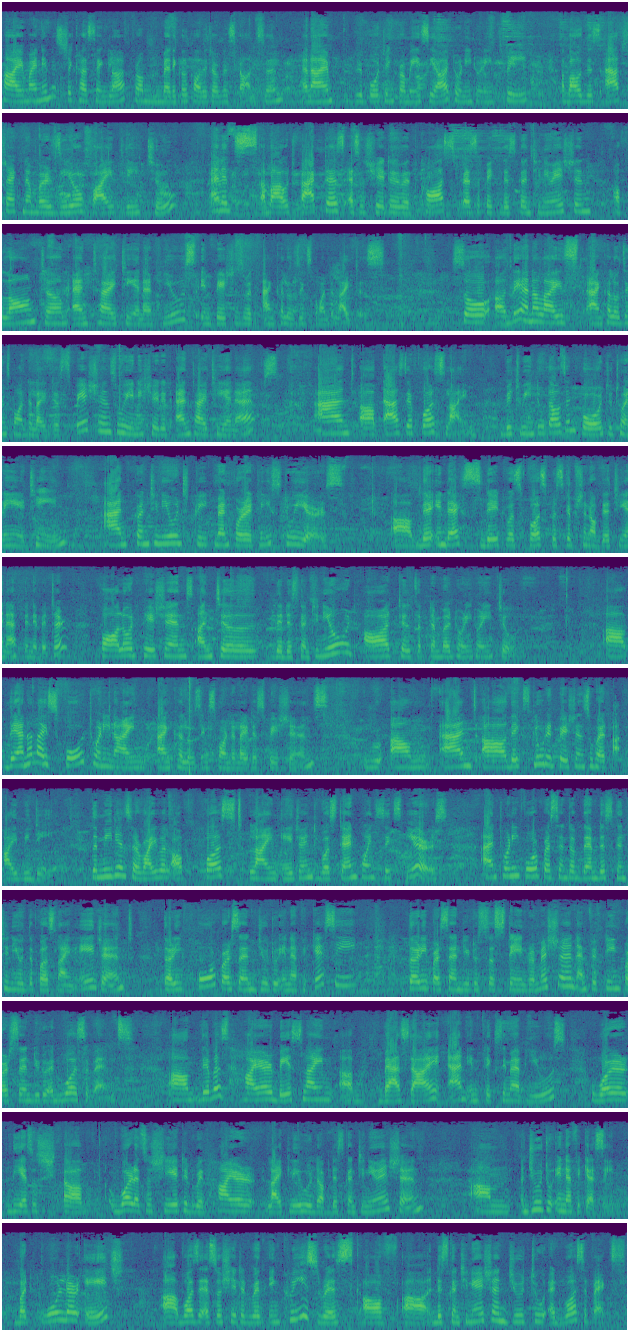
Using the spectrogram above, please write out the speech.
Hi, my name is Shikha Singla from the Medical College of Wisconsin, and I am reporting from ACR 2023 about this abstract number 0532 and it's about factors associated with cause-specific discontinuation of long-term anti-TNF use in patients with ankylosing spondylitis. So uh, they analyzed ankylosing spondylitis patients who initiated anti-TNFs and uh, as their first line between 2004 to 2018 and continued treatment for at least two years. Uh, their index date was first prescription of their TNF inhibitor followed patients until they discontinued or till September 2022. Uh, they analyzed 429 ankylosing spondylitis patients um, and uh, they excluded patients who had IBD. The median survival of first line agent was 10.6 years, and 24% of them discontinued the first line agent, 34% due to inefficacy, 30% due to sustained remission, and 15% due to adverse events. Um, there was higher baseline uh, BASDAI and infliximab use were, the uh, were associated with higher likelihood of discontinuation um, due to inefficacy. But older age uh, was associated with increased risk of uh, discontinuation due to adverse effects.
